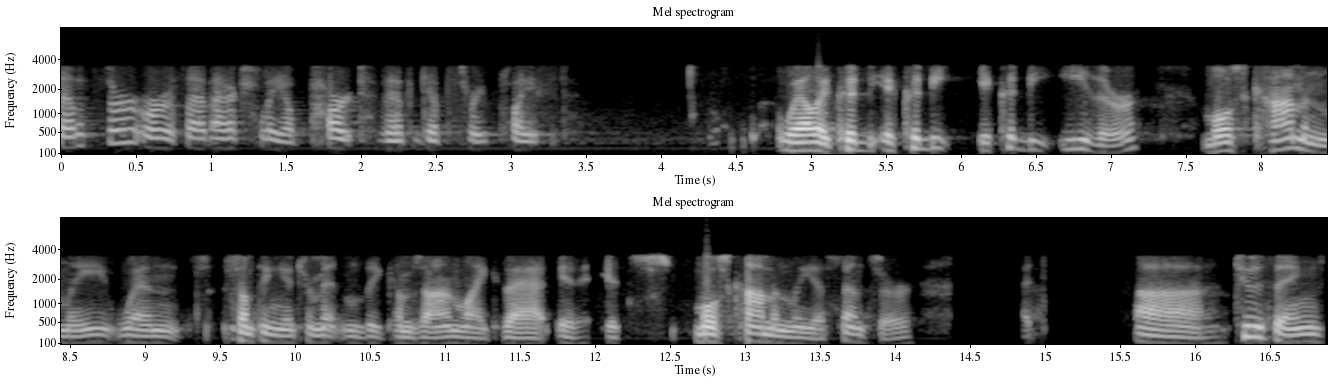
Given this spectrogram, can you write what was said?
sensor or is that actually a part that gets replaced? Well, it could be. It could be. It could be either. Most commonly, when something intermittently comes on like that, it, it's most commonly a sensor. Uh, two things.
